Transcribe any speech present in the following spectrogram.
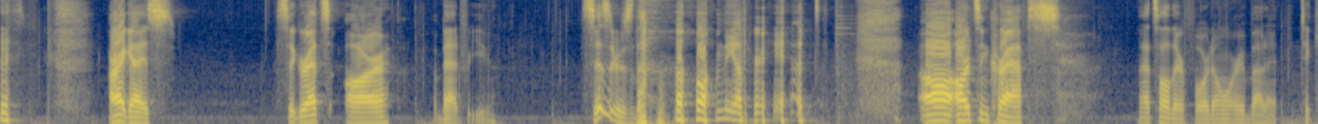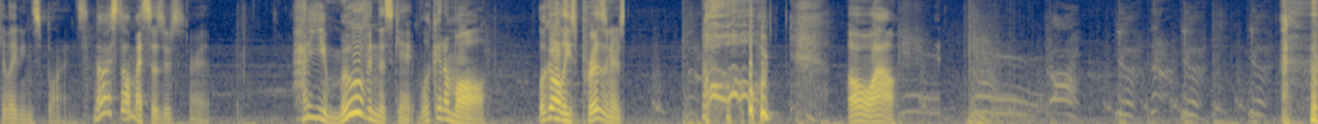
Alright, guys. Cigarettes are bad for you. Scissors, though, on the other hand. Uh, arts and crafts. That's all they're for. Don't worry about it. Articulating splines. No, I have my scissors. All right. How do you move in this game? Look at them all. Look at all these prisoners. oh, wow. all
